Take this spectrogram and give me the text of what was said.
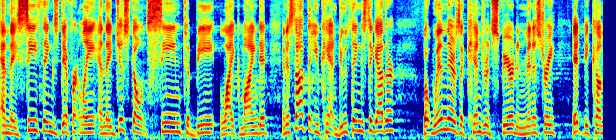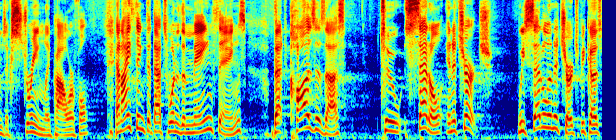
and they see things differently and they just don't seem to be like minded. And it's not that you can't do things together, but when there's a kindred spirit in ministry, it becomes extremely powerful. And I think that that's one of the main things that causes us to settle in a church. We settle in a church because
